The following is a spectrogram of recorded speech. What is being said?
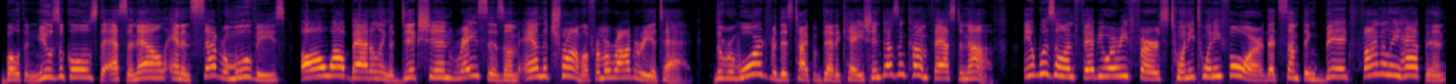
both in musicals, the SNL, and in several movies, all while battling addiction, racism, and the trauma from a robbery attack. The reward for this type of dedication doesn't come fast enough. It was on February 1st, 2024, that something big finally happened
